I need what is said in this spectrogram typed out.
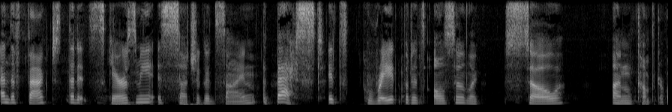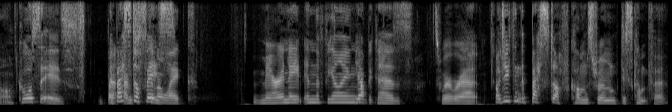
and the fact that it scares me is such a good sign. The best. It's great, but it's also like so uncomfortable. Of course, it is. But the best I'm stuff just gonna like marinate in the feeling Yep. because it's where we're at. I do think the best stuff comes from discomfort.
